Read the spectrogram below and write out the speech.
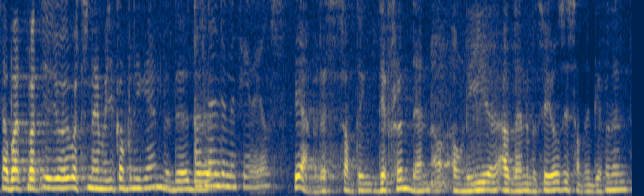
No, but but you, what's the name of your company again? The, the, the- Outlander Materials. Yeah, but that's something different than only uh, Outlander Materials is something different than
